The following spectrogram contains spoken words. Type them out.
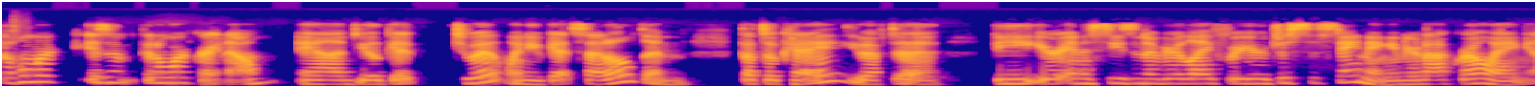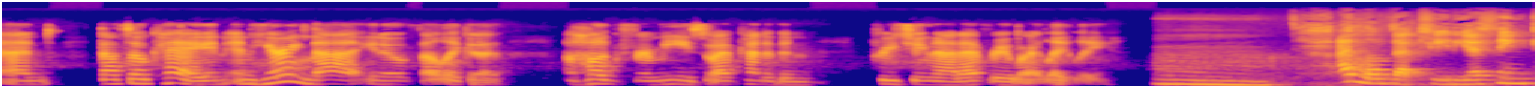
The homework isn't going to work right now. And you'll get to it when you get settled and that's okay. You have to be you're in a season of your life where you're just sustaining and you're not growing and that's okay. And and hearing that, you know, felt like a, a hug for me. So I've kind of been preaching that everywhere lately. Mm. I love that, Katie. I think,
